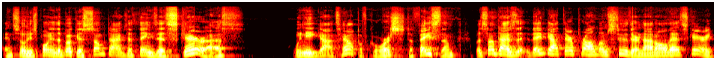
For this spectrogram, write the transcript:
And so his point in the book is sometimes the things that scare us, we need God's help, of course, to face them. But sometimes they've got their problems too. They're not all that scary.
